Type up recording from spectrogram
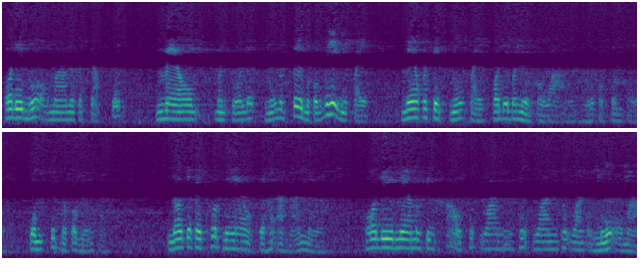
พอได้หนูออกมามันก็จับปุ๊บแมวมันตัวเล็กหนูมันตื้นมันก็วิ่งไป แมวก็ติดหนูไป พอได้มันเหนื่อยก็วางหนูก็พ้นไปความคิดเราก็เหมือนกันเราจะไปโทษแมวจะให้อาหารแมวพอดีแมวมันกินข้าวทุกวันทุกวันทุกวันหนูออกมา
